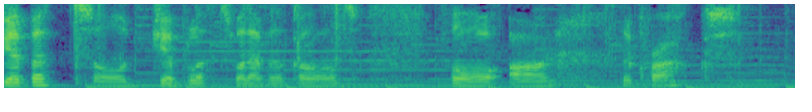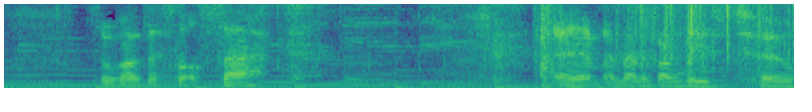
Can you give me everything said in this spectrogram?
gibbets or giblets, whatever they're called, for on the Crocs. So we've got this little set. Um, and then I've got these two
